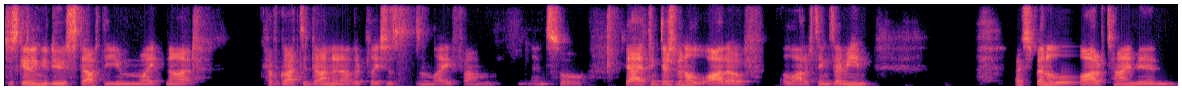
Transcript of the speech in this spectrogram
just getting to do stuff that you might not have got to done in other places in life. Um, and so, yeah, I think there's been a lot of, a lot of things. I mean, I've spent a lot of time in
